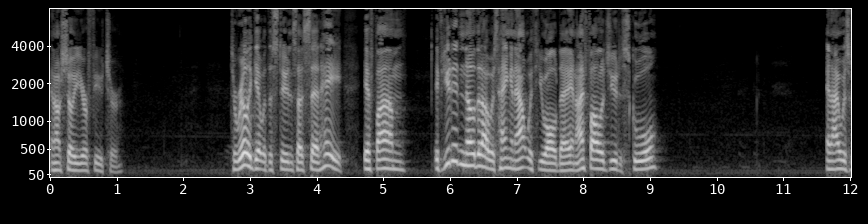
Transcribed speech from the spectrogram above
and I'll show you your future. To really get with the students, I said, hey, if, um, if you didn't know that I was hanging out with you all day and I followed you to school and I was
